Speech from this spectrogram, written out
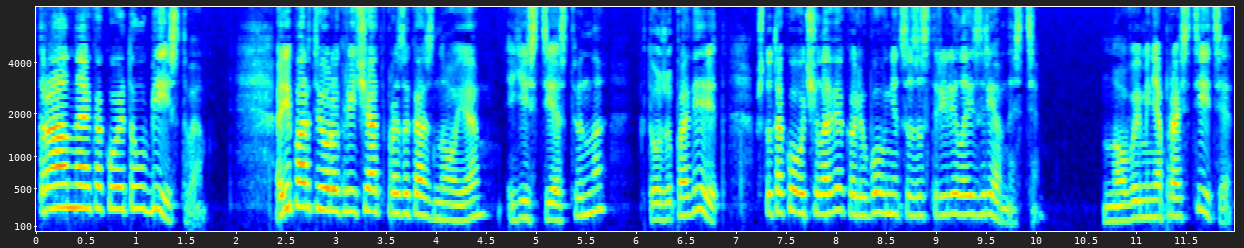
Странное какое-то убийство. Репортеры кричат про заказное. Естественно, кто же поверит, что такого человека любовница застрелила из ревности? Но вы меня простите.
